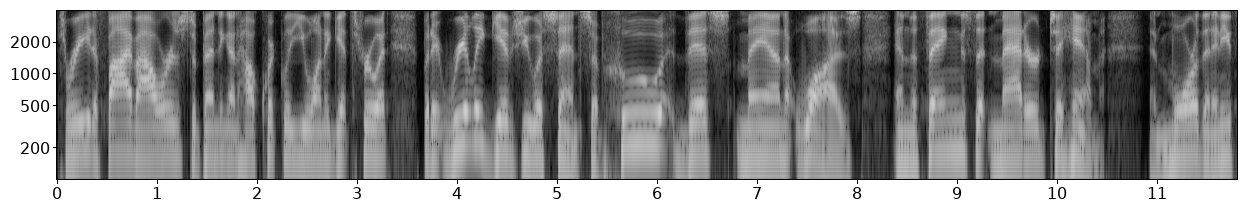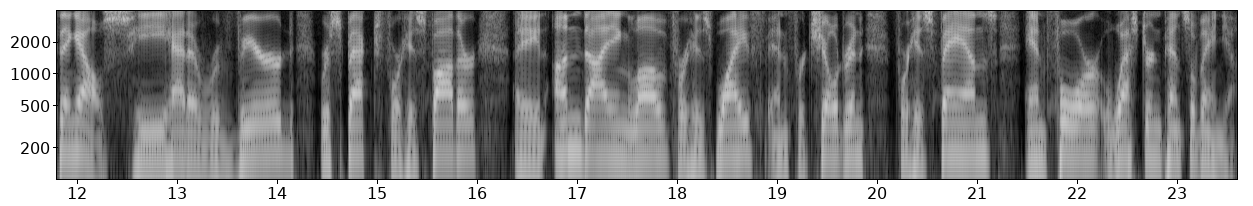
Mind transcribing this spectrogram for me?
three to five hours, depending on how quickly you want to get through it. But it really gives you a sense of who this man was and the things that mattered to him. And more than anything else, he had a revered respect for his father, an undying love for his wife and for children, for his fans, and for Western Pennsylvania,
